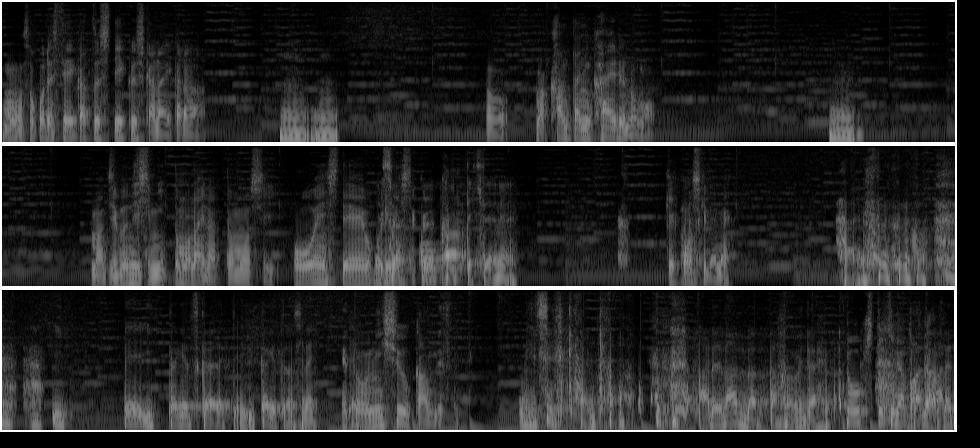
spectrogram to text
もうそこで生活していくしかないから。うんうん。そう、まあ、簡単に帰るのも、うん。まあ、自分自身みっともないなって思うし応援して送り出してくれた。そこ帰ってきたよね。結婚式でねはい。行って1ヶ月くらいだっけ？1ヶ月はしないえっと2週間ですね。2週間か。あれ何だったの？みたいな。長期的なバカ。まあれ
